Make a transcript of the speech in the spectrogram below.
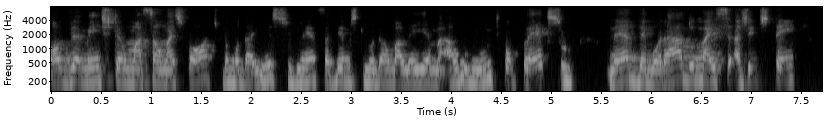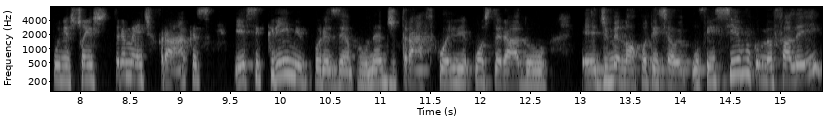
obviamente, ter uma ação mais forte para mudar isso, né? Sabemos que mudar uma lei é algo muito complexo, né, demorado, mas a gente tem punições extremamente fracas. Esse crime, por exemplo, né, de tráfico, ele é considerado é, de menor potencial ofensivo, como eu falei.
